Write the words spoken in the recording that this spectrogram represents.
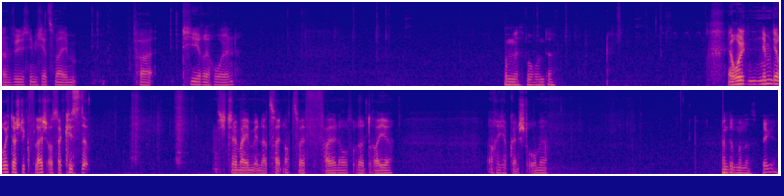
dann will ich nämlich jetzt mal eben ein paar Tiere holen. Komm erst mal runter. Ja, hol, nimm dir ruhig das Stück Fleisch aus der Kiste. Ich stelle mal eben in der Zeit noch zwei Fallen auf oder drei. Ach, ich habe keinen Strom mehr. Könnte man das Pack,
